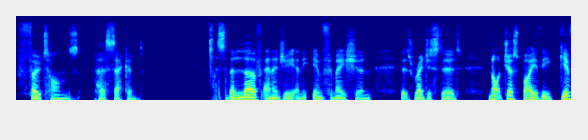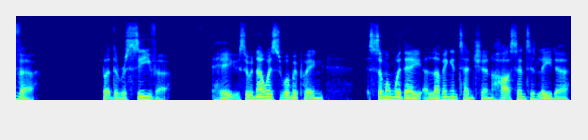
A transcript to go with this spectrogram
photons per second. So the love energy and the information that's registered not just by the giver, but the receiver here. So now is when we're putting someone with a, a loving intention, heart centered leader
